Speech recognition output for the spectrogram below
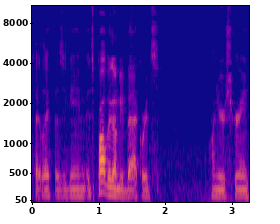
Play life as a game. It's probably gonna be backwards on your screen.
